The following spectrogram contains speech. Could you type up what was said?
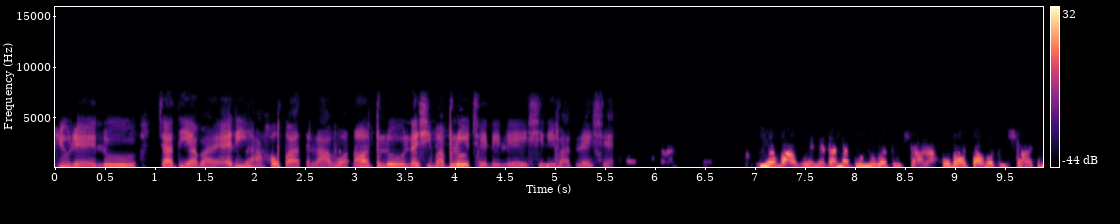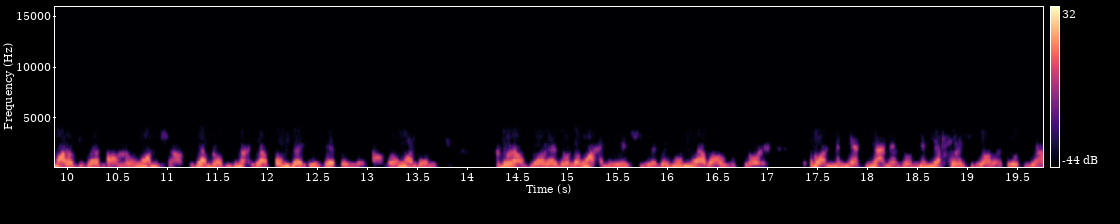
ပြုတယ်လို့ကြားသိရပါတယ်အဲ့ဒီဟာဟုတ်ပါသလားပေါ့နော်ဘလို့လက်ရှိမှာဘလို့အခြေအနေလေးရှိနေပါသလဲရှင်ဒီကဝင်တယ်ဒါပေမဲ့သူ့လူပဲသူရှာတာဟိုဘက်ဆောင်ပဲသူရှာတယ်ကျမတို့ဒီဘက်ဆောင်လုံးဝမရှာဘူးဒီကလောပြီးတော့အယောက်30 40ပိတ်နေဆောင်လုံးဝလည်းမရှိ ဘူးဘယ်လိုတော့ပြောလဲဆိုလုံးဝအနေရရှိတယ်လုံးဝမရပါဘူးလို့ပြောတယ်သူကနှစ်ရက်ဒီညနဲ့ဆိုနှစ်ရက်ခွဲရှိသွားပါသူတို့ဒီဟာ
